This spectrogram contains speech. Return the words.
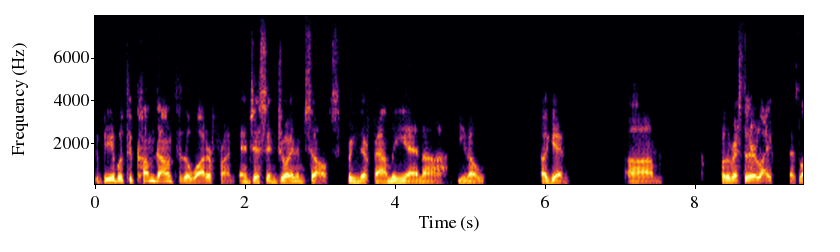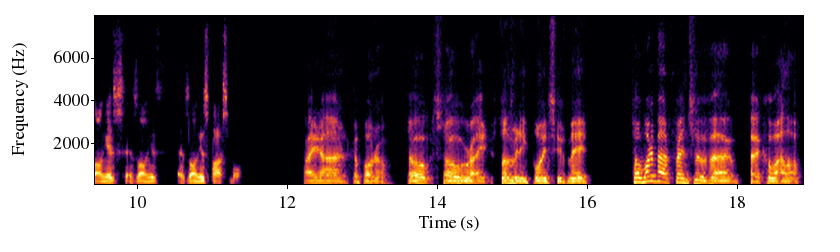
to be able to come down to the waterfront and just enjoy themselves, bring their family, and uh, you know, again, um, for the rest of their life, as long as as long as as long as possible. Right on, Kapono. So so right. So many points you've made. So what about Friends of uh, uh, Kewalo?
